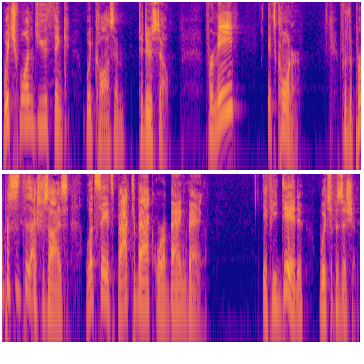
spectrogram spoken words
which one do you think would cause him to do so? For me, it's corner. For the purposes of the exercise, let's say it's back to back or a bang bang. If he did, which position?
